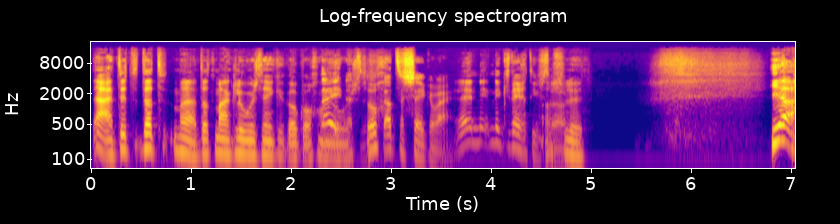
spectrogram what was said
ja, dit, dat, maar dat maakt Lewis denk ik ook wel gewoon Nee, Lewis, dat is, toch? dat is zeker waar. Nee, ni- niks negatiefs. Absoluut. Ja,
